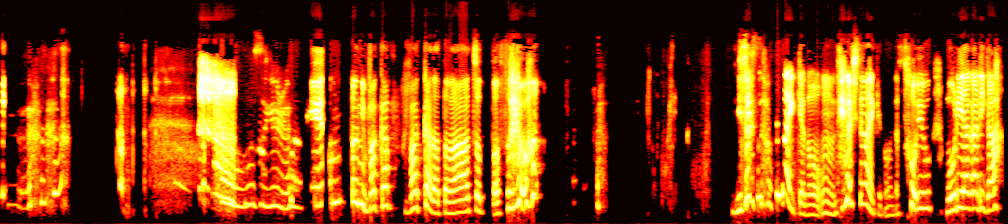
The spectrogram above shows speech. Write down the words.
あ重すぎる。え本当にバカ、バカだったな、ちょっと、それは。自責してないけど、うん、手がしてないけど、なんかそういう盛り上がりが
